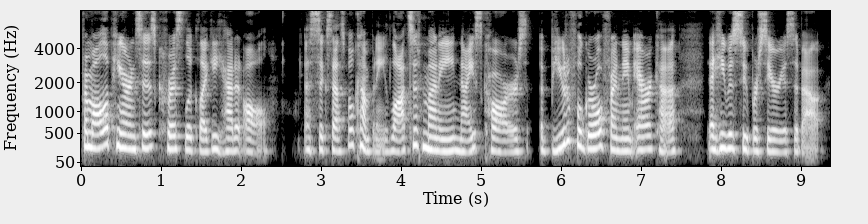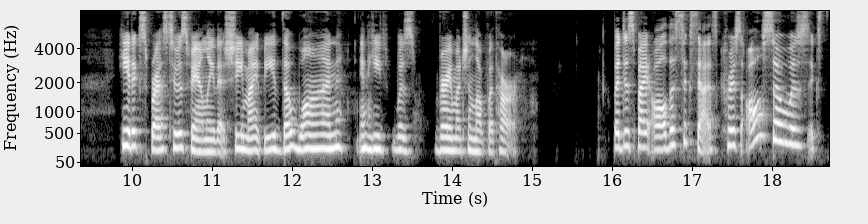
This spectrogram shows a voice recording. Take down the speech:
From all appearances, Chris looked like he had it all a successful company, lots of money, nice cars, a beautiful girlfriend named Erica that he was super serious about. He had expressed to his family that she might be the one, and he was very much in love with her. But despite all the success, Chris also was ex-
